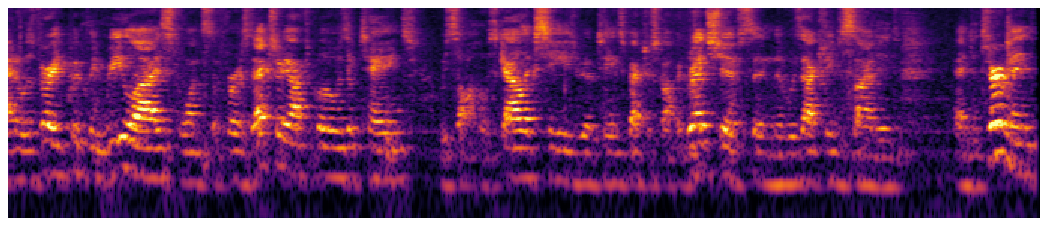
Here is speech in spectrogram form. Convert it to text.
and it was very quickly realized once the first X-ray afterglow was obtained, we saw host galaxies, we obtained spectroscopic redshifts, and it was actually decided and determined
